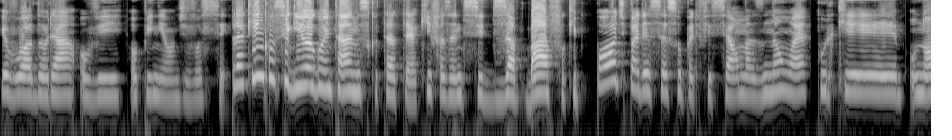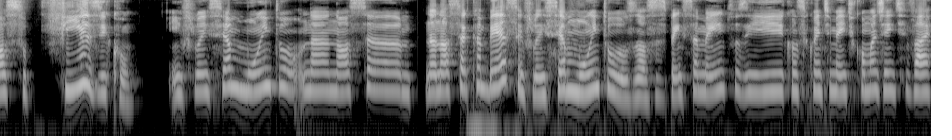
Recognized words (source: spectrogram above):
Eu vou adorar ouvir a opinião de você. Para quem conseguiu aguentar me escutar até aqui fazendo esse desabafo que pode parecer superficial, mas não é, porque o nosso físico influencia muito na nossa, na nossa cabeça, influencia muito os nossos pensamentos e, consequentemente, como a gente vai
